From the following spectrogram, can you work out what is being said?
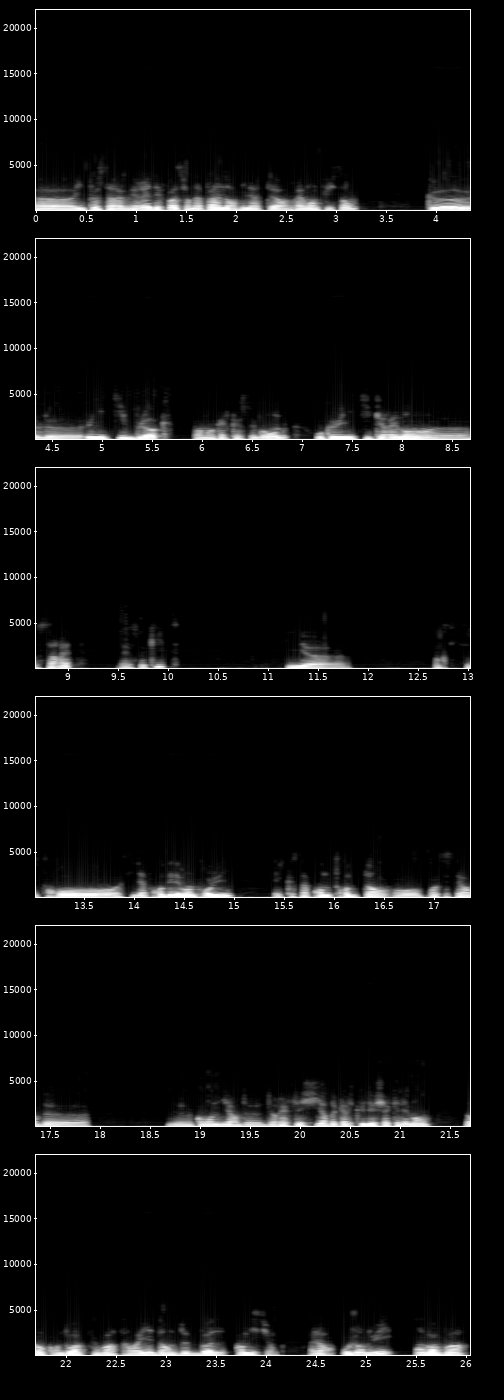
euh, il peut s'avérer des fois si on n'a pas un ordinateur vraiment puissant, que le Unity bloque pendant quelques secondes, ou que Unity carrément euh, s'arrête, elle se quitte. Si, euh, si c'est trop, s'il y a trop d'éléments pour lui et que ça prend trop de temps au processeur de, comment dire, de, de, réfléchir, de calculer chaque élément, donc on doit pouvoir travailler dans de bonnes conditions. Alors aujourd'hui, on va voir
